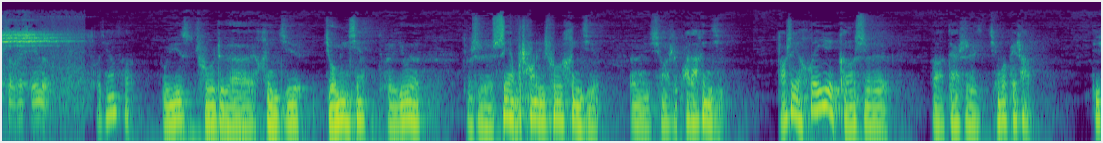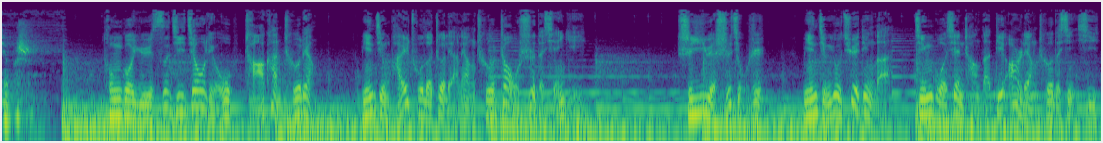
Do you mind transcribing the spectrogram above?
这是新的。左前侧有一处这个痕迹较明显，就是有就是时间不长的一处痕迹，嗯，像是刮擦痕迹。当时也怀疑可能是啊，但是经过排查，的确不是。通过与司机交流查看车辆，民警排除了这两辆车肇事的嫌疑。十一月十九日。民警又确定了经过现场的第二辆车的信息。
